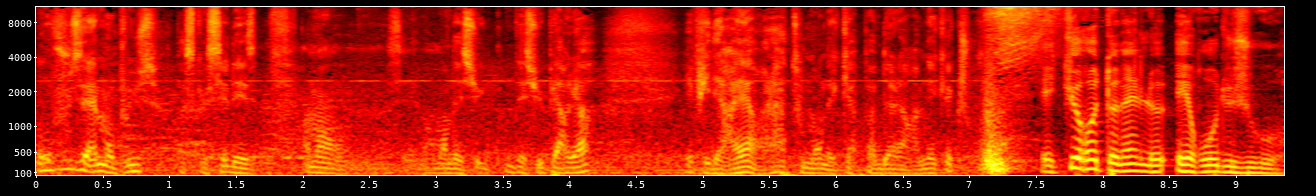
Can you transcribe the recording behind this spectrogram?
On vous aime en plus, parce que c'est des, vraiment, vraiment des, super gars. Et puis derrière, voilà, tout le monde est capable d'aller ramener quelque chose. Et que retenait le héros du jour?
